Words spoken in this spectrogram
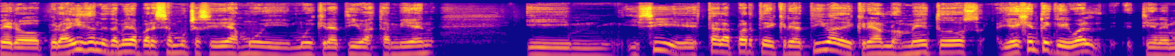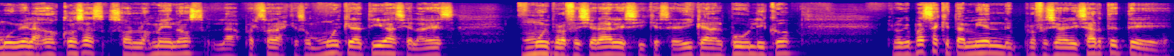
Pero, pero ahí es donde también aparecen muchas ideas muy, muy creativas también. Y, y, sí, está la parte creativa de crear los métodos. Y hay gente que igual tiene muy bien las dos cosas, son los menos, las personas que son muy creativas y a la vez muy profesionales y que se dedican al público. Pero lo que pasa es que también profesionalizarte te,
